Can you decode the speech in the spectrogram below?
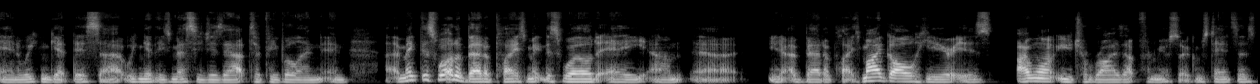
and we can get this uh, we can get these messages out to people and and uh, make this world a better place make this world a um, uh, you know a better place. My goal here is i want you to rise up from your circumstances.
